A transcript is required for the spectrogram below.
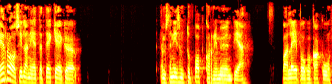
ero sillä niin, että tekeekö tämmöistä niin sanottua popcornimyyntiä vai leipouko kaku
